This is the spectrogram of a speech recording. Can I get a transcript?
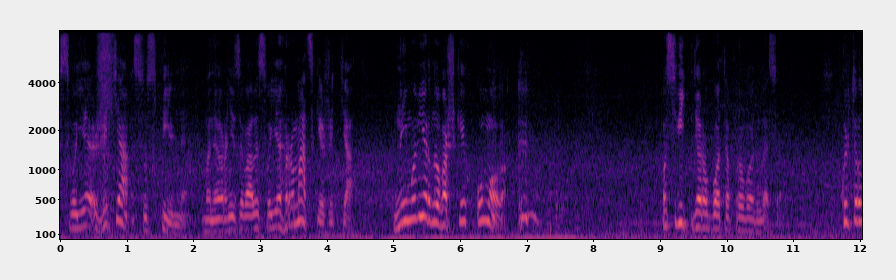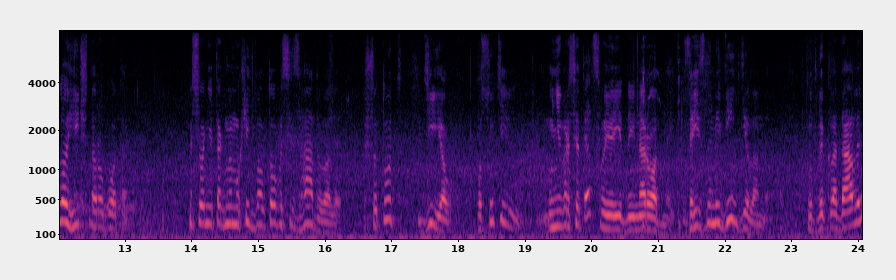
своє життя суспільне, вони організували своє громадське життя в неймовірно важких умовах. Освітня робота проводилася, культурологічна робота. Ми сьогодні так мимохідь в автобусі згадували, що тут діяв, по суті, університет своєрідний народний з різними відділами. Тут викладали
